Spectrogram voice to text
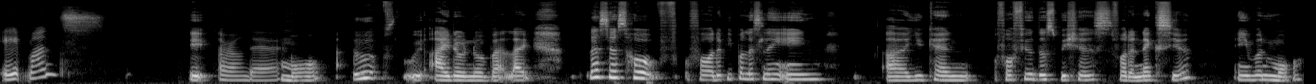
Eight months Eight around there. more. Oops, I don't know, but like, let's just hope for the people listening in, uh, you can fulfill those wishes for the next year and even more.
